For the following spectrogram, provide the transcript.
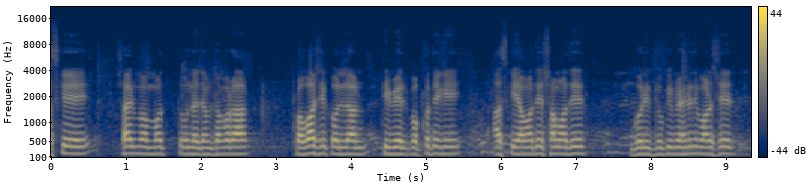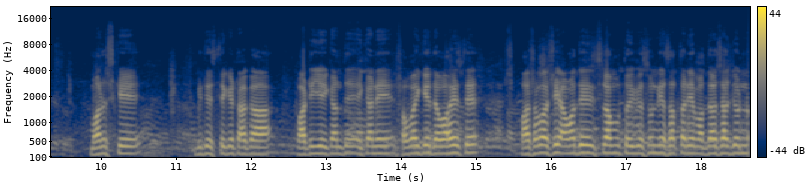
আজকে শাহির মোহাম্মদ তো নেজাম সাফারার প্রবাসী কল্যাণ টিমের পক্ষ থেকে আজকে আমাদের সমাজের গরিব দুঃখী মেহনতি মানুষের, মানুষকে বিদেশ থেকে টাকা পাঠিয়ে এখান থেকে, এখানে সবাইকে দেওয়া হয়েছে। পাশাপাশি আমাদের ইসলাম তৈবে সাত্তারিয়া মাদ্রাসার জন্য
